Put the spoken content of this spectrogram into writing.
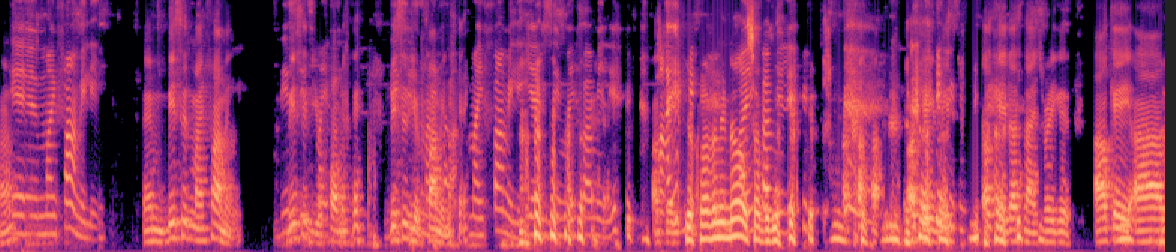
huh? eh, my family. and visit my family. This Visit your my family. This Visit is your my family. my family, yes, sí, my family. Okay. My- Your family my knows about family. okay, this- okay, that's nice, very good. Okay, um,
